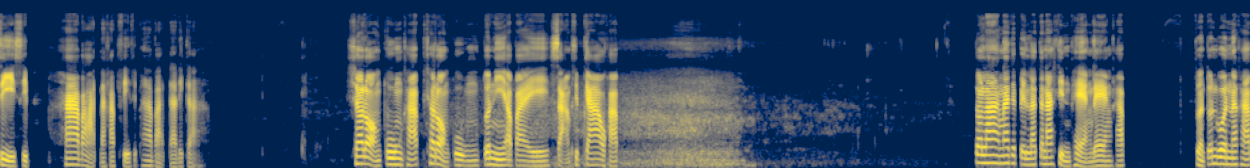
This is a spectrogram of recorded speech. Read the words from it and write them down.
สี่สิบห้าบาทนะครับสี่สิบห้าบาทดาริกา ฉลองกรุงครับ ฉลองกรุงต้นนี้เอาไปสามสิบเก้าครับ ต้นล่างน่าจะเป็นรัตนสินแผงแดงครับ ส่วนต้นบนนะครับ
